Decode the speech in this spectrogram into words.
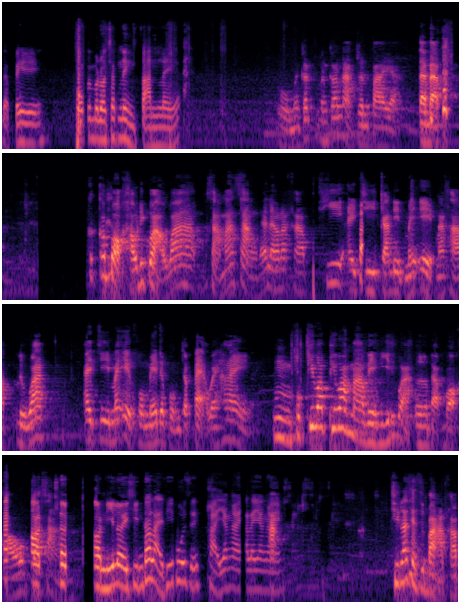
แบบไปพกไปบนรถสักหนึ่งตันอะไรเงี้ยโอ้มันก็มันก็หนักเกินไปอะ แต่แบบ ก็ก็บอกเขาดีกว่าว่าสามารถสั่งได้แล้วนะครับ ที่ไอจีการดิดไม่เอกนะครับ หรือว่าไอจีไม่เอกโฮมเมดเดี๋ยวผมจะแปะไว้ให้ อืมผมพี่ว่าพี่ว่ามาเวนี้ดีกว่าเออแบบบอกเขาตอก็นสั่งเออตอนนี้เลยชิ้นเท่าไหร่พี่พูดสิขายยังไงอะไรยังไง ชิ้นละเจ็ดสิบาทครับ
